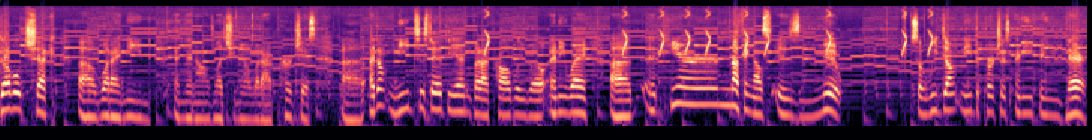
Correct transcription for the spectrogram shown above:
double check uh, what I need and then I'll let you know what I purchase. Uh, I don't need to stay at the end, but I probably will anyway. Uh, here, nothing else is new. So we don't need to purchase anything there.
